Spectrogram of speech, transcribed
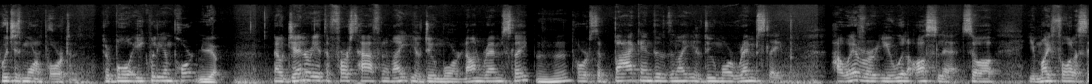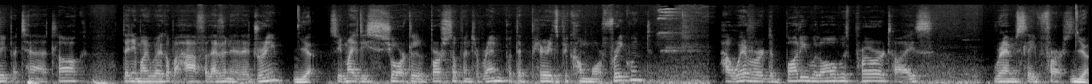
which is more important. They're both equally important. Yep. Now, generally, at the first half of the night, you'll do more non REM sleep. Mm-hmm. Towards the back end of the night, you'll do more REM sleep. However, you will oscillate. So, you might fall asleep at 10 o'clock, then you might wake up at half 11 in a dream. Yep. So, you might have these short little bursts up into REM, but the periods become more frequent. However, the body will always prioritize REM sleep first. Yeah.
